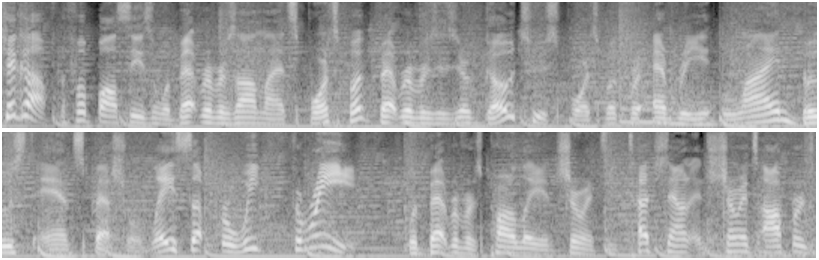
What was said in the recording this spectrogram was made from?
Kick off the football season with Bet Rivers Online Sportsbook. Bet Rivers is your go to sportsbook for every line, boost, and special. Lace up for week three with Bet Rivers Parlay Insurance and Touchdown Insurance offers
